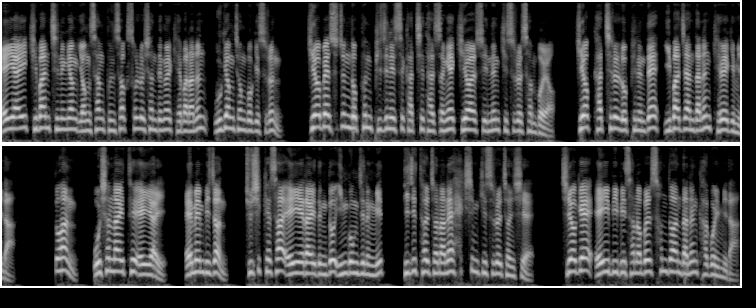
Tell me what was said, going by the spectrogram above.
AI 기반 지능형 영상 분석 솔루션 등을 개발하는 우경 정보 기술은 기업의 수준 높은 비즈니스 가치 달성에 기여할 수 있는 기술을 선보여 기업 가치를 높이는 데 이바지한다는 계획입니다. 또한 오션라이트 AI, MM비전, 주식회사 ALI 등도 인공지능 및 디지털 전환의 핵심 기술을 전시해 지역의 ABB 산업을 선도한다는 각오입니다.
